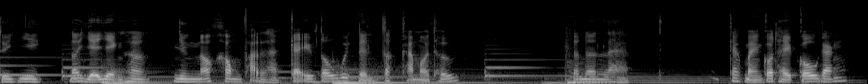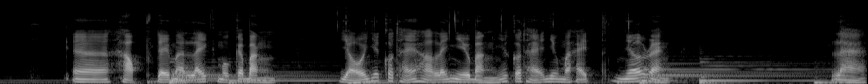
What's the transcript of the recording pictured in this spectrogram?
Tuy nhiên nó dễ dàng hơn nhưng nó không phải là cái yếu tố quyết định tất cả mọi thứ. Cho nên là các bạn có thể cố gắng uh, học để mà lấy một cái bằng giỏi nhất có thể hoặc lấy nhiều bằng nhất có thể nhưng mà hãy nhớ rằng là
